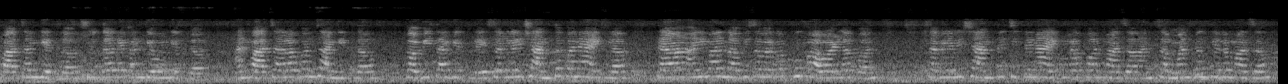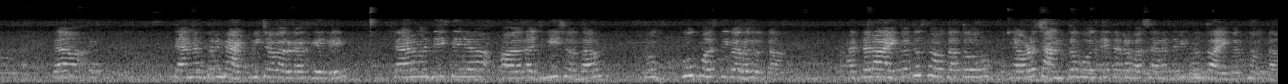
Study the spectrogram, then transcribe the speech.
वाचन घेतलं शुद्ध लेखन घेऊन घेतलं आणि वाचायला पण सांगितलं कविता घेतले सगळे शांतपणे ऐकलं. त्या आणि मला नववीचा वर्ग खूप आवडला पण. सगळ्यांनी शांत चितेने ऐकलं पण माझं आणि सन्मान पण केलं माझं. त्या त्यानंतर मी आठवीच्या वर्गात गेले. त्यामध्ये ते रजनीश होता. तो खूप मस्ती करत होता. आणि त्याला ऐकतच नव्हता तो. एवढं शांत बोलले त्याला बसायला तरी पण तो ऐकत नव्हता.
